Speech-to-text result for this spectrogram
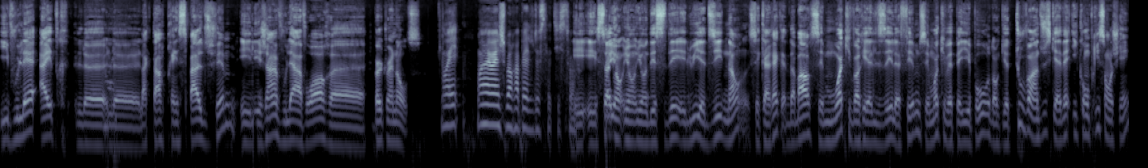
il voulait être l'acteur principal du film et les gens voulaient avoir euh, Burt Reynolds. Oui, ouais, ouais, je me rappelle de cette histoire. Et, ça, ils ont, décidé, lui a dit non, c'est correct. D'abord, c'est moi qui vais réaliser le film, c'est moi qui vais payer pour. Donc, il a tout vendu ce qu'il avait, y compris son chien,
